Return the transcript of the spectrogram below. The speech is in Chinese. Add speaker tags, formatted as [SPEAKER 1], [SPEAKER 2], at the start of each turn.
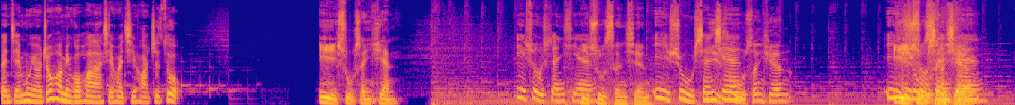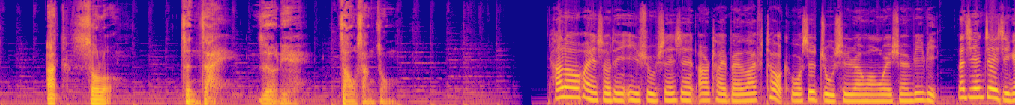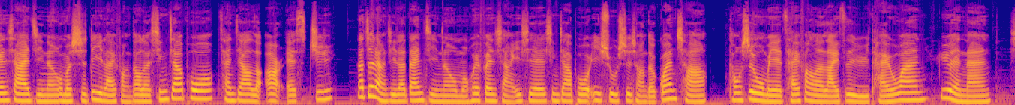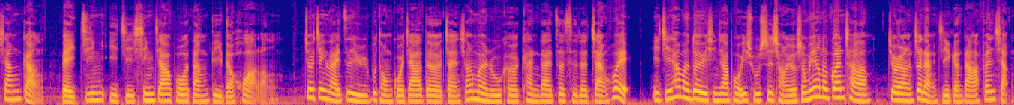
[SPEAKER 1] 本节目由中华民国画廊协会企划制作。
[SPEAKER 2] 艺术生鲜，
[SPEAKER 3] 艺术生鲜，
[SPEAKER 4] 艺术生鲜，
[SPEAKER 1] 艺术生鲜，
[SPEAKER 2] 艺术生鲜，
[SPEAKER 3] 艺术声鲜。
[SPEAKER 2] Art Solo 正在热烈招商中。
[SPEAKER 1] Hello，欢迎收听艺术生鲜 Art Taipei Live Talk，我是主持人王维轩 Vivi。那今天这一集跟下一集呢，我们实地来访到了新加坡，参加了 RSG。那这两集的单集呢，我们会分享一些新加坡艺术市场的观察，同时我们也采访了来自于台湾、越南、香港、北京以及新加坡当地的画廊。究竟来自于不同国家的展商们如何看待这次的展会？以及他们对于新加坡艺术市场有什么样的观察？就让这两集跟大家分享。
